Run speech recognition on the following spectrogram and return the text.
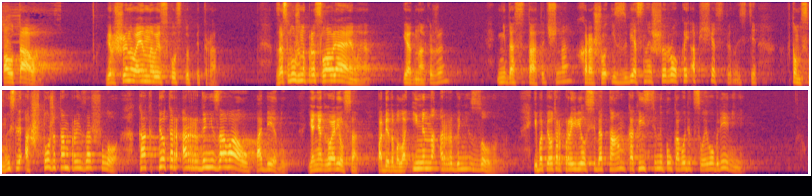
Полтава. Вершина военного искусства Петра. Заслуженно прославляемая и, однако же, недостаточно хорошо известная широкой общественности в том смысле, а что же там произошло? Как Петр организовал победу? Я не оговорился, победа была именно организована. Ибо Петр проявил себя там, как истинный полководец своего времени.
